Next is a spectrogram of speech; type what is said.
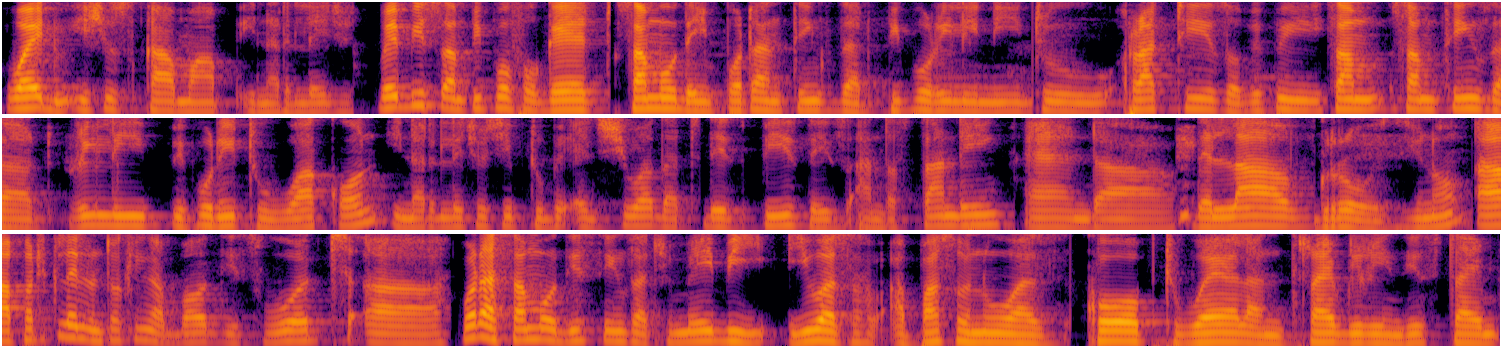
why do issues come up in a relationship? Maybe some people forget some of the important things that people really need to practice, or maybe some some things that really people need to work on in a relationship to be, ensure that there's peace, there's understanding, and uh, the love grows. You know, uh, particularly when talking about this, what uh, what are some of these things that you maybe you as a, a person who has coped well and thrived during this time?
